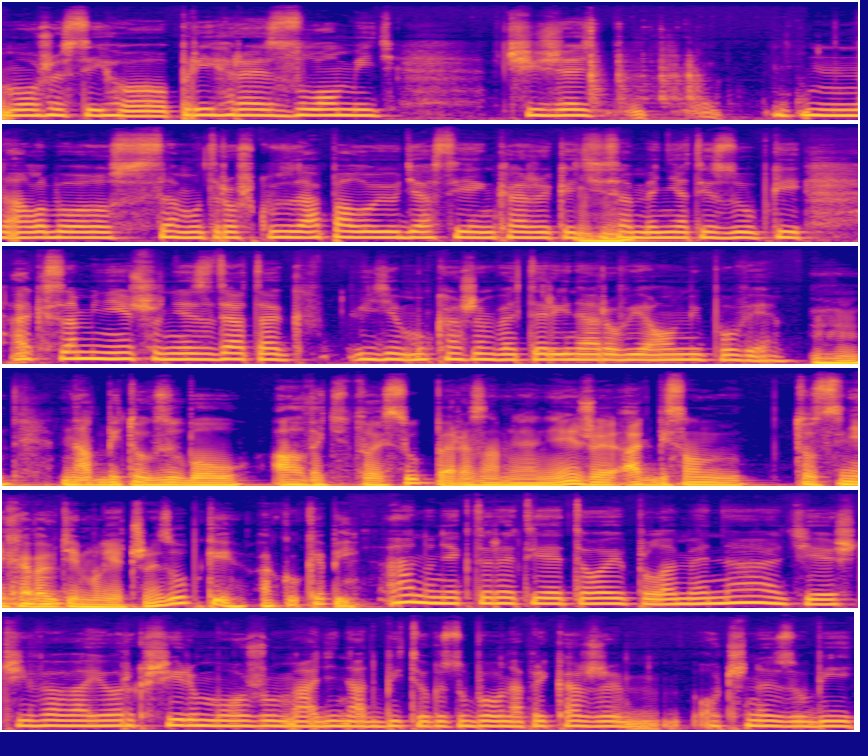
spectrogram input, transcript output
môže si ho prihre zlomiť, čiže alebo sa mu trošku zapalujú ďasienka, že keď Mhm. sa menia tie zúbky. Ak sa mi niečo nezdá, tak idem, ukážem veterinárovi a on mi povie. Mhm. Nadbytok zubov, ale veď to je super za mňa, nie? Že ak by som, to si nechávajú tie mliečne zúbky, ako keby. Áno, niektoré tie toj plemena, tie štivava Yorkshire môžu mať nadbytok zubov, napríklad, že očné zuby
